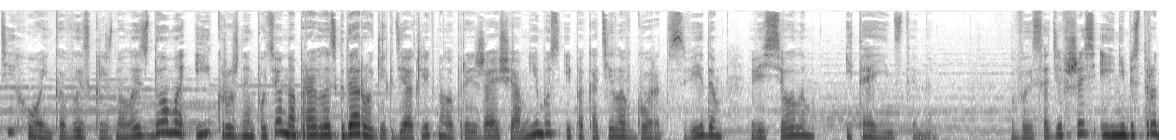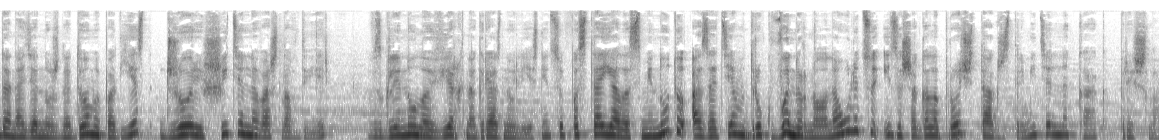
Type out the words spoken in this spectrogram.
тихонько выскользнула из дома и кружным путем направилась к дороге, где окликнула проезжающий амнибус и покатила в город с видом веселым и таинственным. Высадившись и не без труда найдя нужный дом и подъезд, Джо решительно вошла в дверь, взглянула вверх на грязную лестницу, постояла с минуту, а затем вдруг вынырнула на улицу и зашагала прочь так же стремительно, как пришла.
